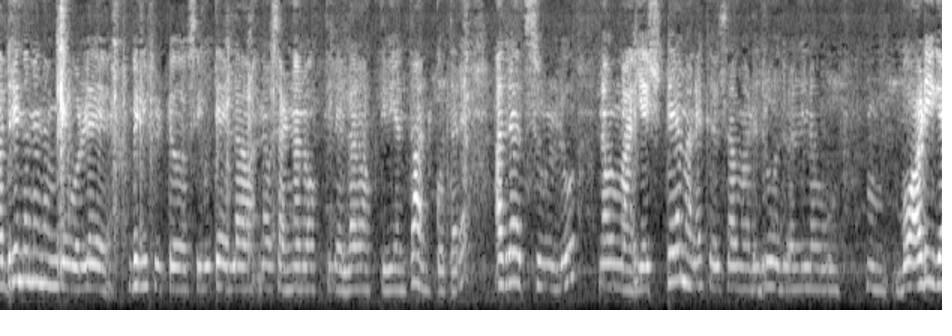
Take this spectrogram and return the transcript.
ಅದರಿಂದನೇ ನಮಗೆ ಒಳ್ಳೆ ಬೆನಿಫಿಟ್ ಸಿಗುತ್ತೆ. ಎಲ್ಲ, ನಾವು ಸಣ್ಣನೂ ಆಗ್ತೀವಿ, ಎಲ್ಲನೂ ಆಗ್ತೀವಿ ಅಂತ ಅನ್ಕೋತಾರೆ. ಆದರೆ ಅದು ಸುಳ್ಳು. ನಾವು ಎಷ್ಟೇ ಮನೆ ಕೆಲಸ ಮಾಡಿದ್ರೂ ಅದರಲ್ಲಿ ನಾವು ಬಾಡಿಗೆ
